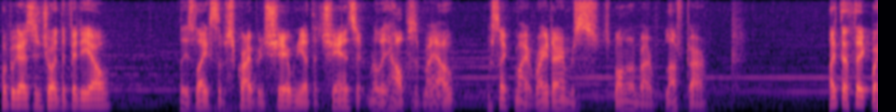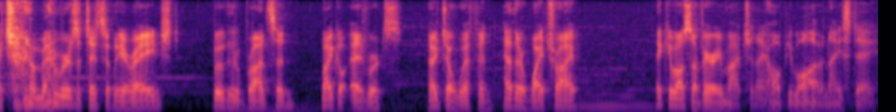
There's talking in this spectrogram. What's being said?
Hope you guys enjoyed the video. Please like, subscribe, and share when you have the chance. It really helps me out. Looks like my right arm is smaller than my left arm. I'd like to thank my channel members, Artistically Arranged, Boogaloo Bronson, Michael Edwards, Nigel Wifen, Heather White Tribe. Thank you all so very much, and I hope you all have a nice day.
